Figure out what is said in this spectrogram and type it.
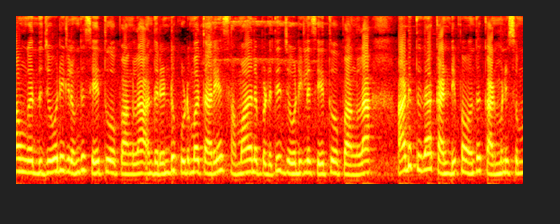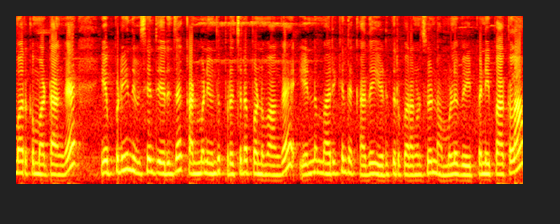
அவங்க இந்த ஜோடிகளை வந்து சேர்த்து வைப்பாங்களா? அந்த ரெண்டு குடும்பத்தாரையும் சமாதானப்படுத்தி ஜோடிகளை சேர்த்து வைப்பாங்களா? அடுத்ததாக கண்டிப்பாக வந்து கண்மணி சும்மா இருக்க மாட்டாங்க. எப்படி இந்த விஷயம் தெரிஞ்சால் கண்மணி வந்து பிரச்சனை பண்ணுவாங்க. என்ன மாதிரிக்கு இந்த கதையை எடுத்துகிட்டு போகிறாங்கன்னு சொல்லி நம்மளும் வெயிட் பண்ணி பார்க்கலாம்.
